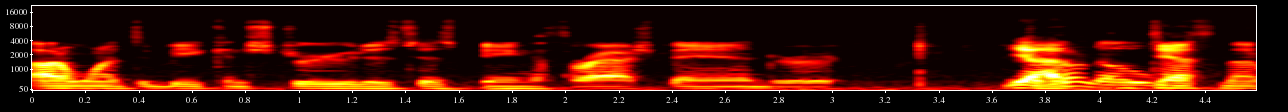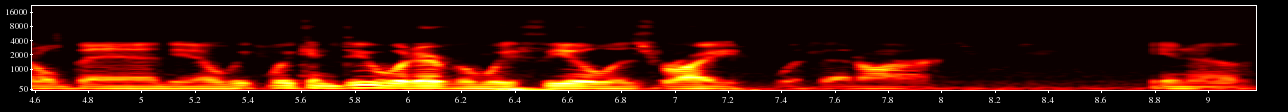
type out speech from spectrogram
I don't want it to be construed as just being a thrash band or Yeah, I don't know. death metal band. You know, we we can do whatever we feel is right within our you know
